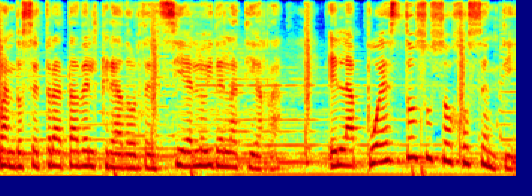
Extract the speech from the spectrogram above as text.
cuando se trata del Creador del cielo y de la tierra. Él ha puesto sus ojos en ti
